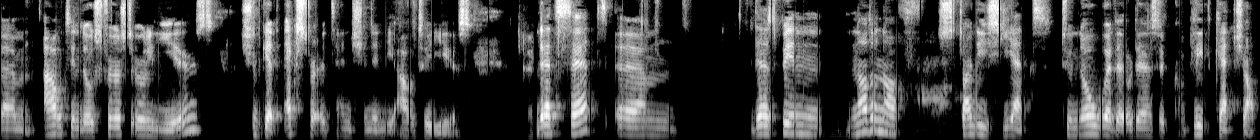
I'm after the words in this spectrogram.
um, out in those first early years should get extra attention in the outer years okay. that said um, there's been not enough studies yet to know whether there's a complete catch up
